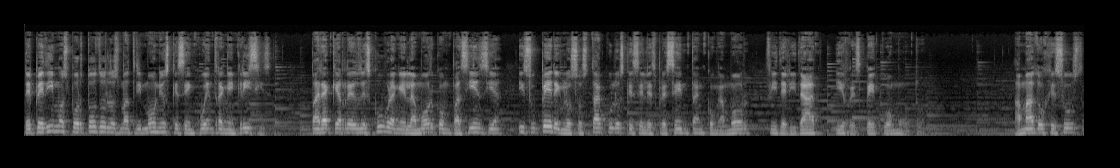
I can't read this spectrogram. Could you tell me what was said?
te pedimos por todos los matrimonios que se encuentran en crisis, para que redescubran el amor con paciencia y superen los obstáculos que se les presentan con amor, fidelidad y respeto mutuo. Amado Jesús,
